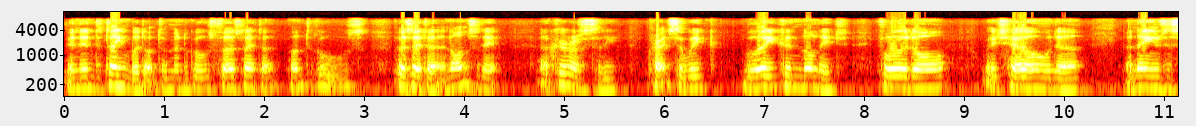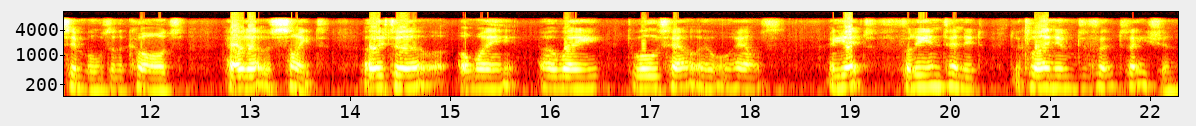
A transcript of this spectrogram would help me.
been entertained by Dr. Montague's first letter, Montague's first letter, and answered it curiosity, perhaps a weak, awakened knowledge. Theodora, which held uh, the names and symbols and the cards, held out of sight, urged her away Uh, way towards her uh, House, and yet fully intended to decline invitation.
